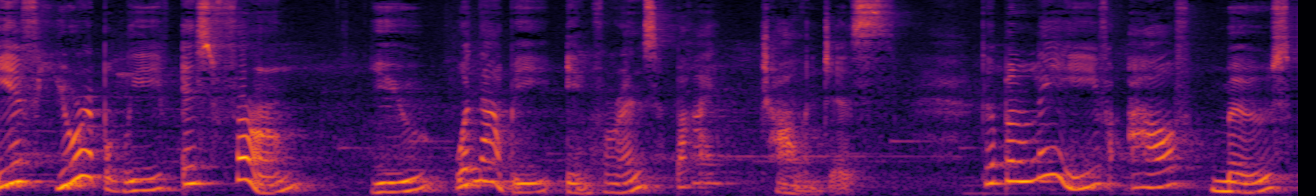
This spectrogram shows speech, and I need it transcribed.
if your belief is firm, you will not be influenced by challenges. The belief of most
